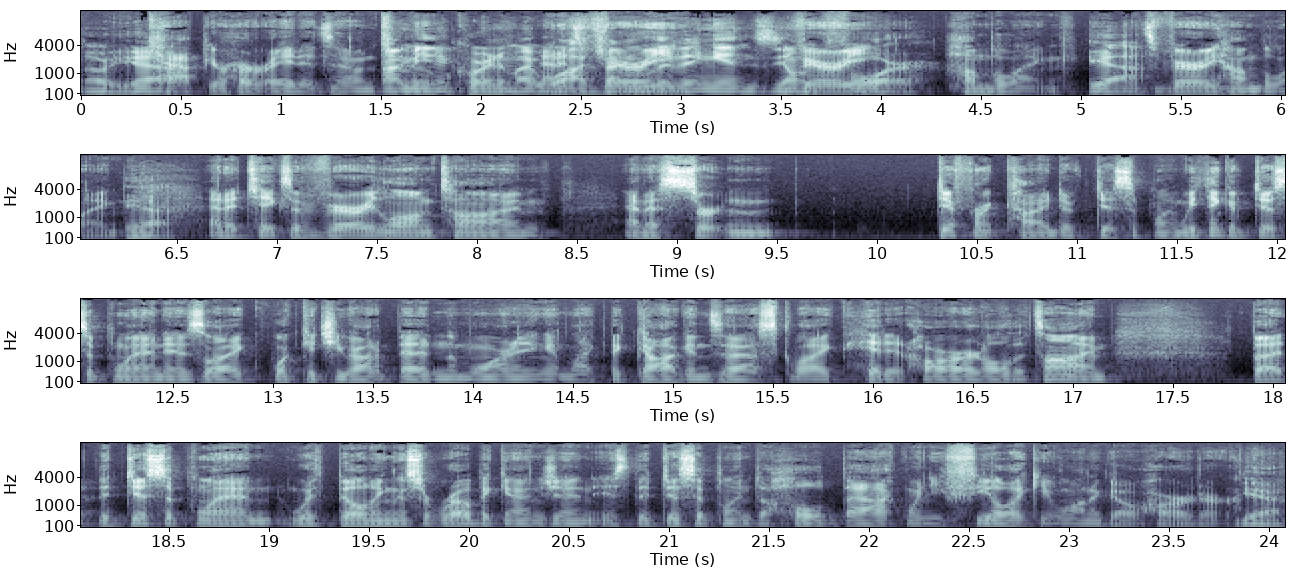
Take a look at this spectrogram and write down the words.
Oh, yeah. cap your heart rate at zone two. I mean, according to my And watch, I'm living in zone very four. Humbling. Yeah. It's very humbling. Yeah. And it takes a very long time and a certain different kind of discipline. We think of discipline as like what gets you out of bed in the morning and like the Goggins esque, like hit it hard all the time. But the discipline with building this aerobic engine is the discipline to hold back when you feel like you want to go harder Yeah.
